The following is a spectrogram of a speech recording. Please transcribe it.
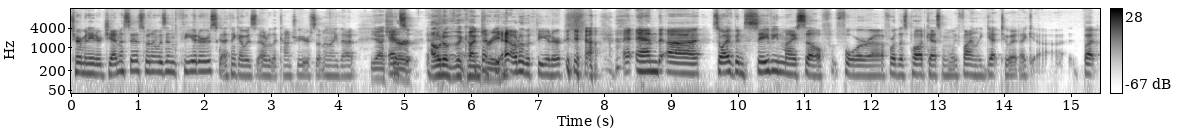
Terminator Genisys when it was in theaters. I think I was out of the country or something like that. Yeah, sure. so- Out of the country. Yeah, out of the theater. Yeah. And uh, so I've been saving myself for uh, for this podcast when we finally get to it. I, uh, but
